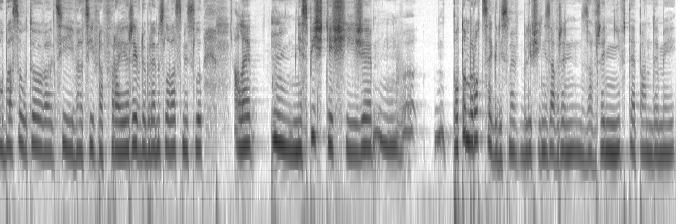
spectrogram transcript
oba jsou to velcí, velcí frajeři v dobrém slova smyslu, ale mě spíš těší, že po tom roce, kdy jsme byli všichni zavření, zavření v té pandemii,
